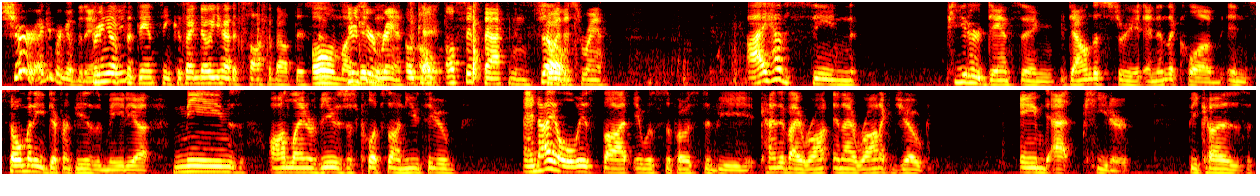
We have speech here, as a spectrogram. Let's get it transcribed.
Sure, I can bring up the dance bring up the dance scene because I know you had to talk about this. So Oh my here's your rant. Okay. I'll, I'll sit back and enjoy So- this rant. I have seen Peter dancing down the street and in the club in so many different pieces of media, memes, online reviews, just clips on YouTube. And I always thought it was supposed to be kind of iron- an ironic joke aimed at Peter because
